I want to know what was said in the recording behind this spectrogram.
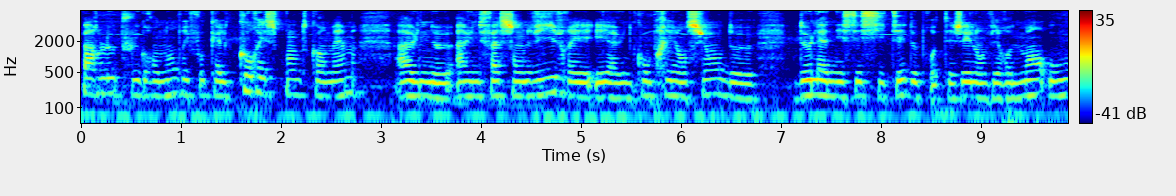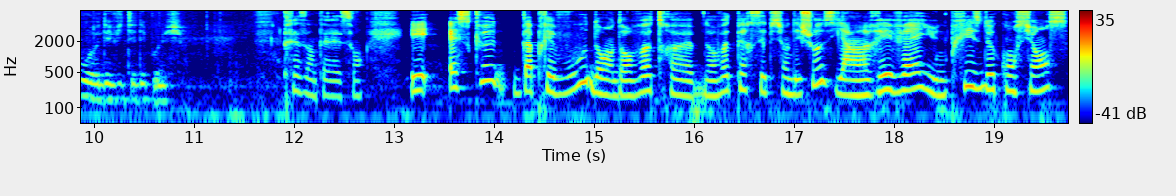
par le plus grand nombre, il faut qu'elles correspondent quand même à une, à une façon de vivre et, à une compréhension de, de la nécessité de protéger l'environnement ou euh, d'éviter des pollutions. Très intéressant. Et est-ce que, d'après vous, dans, dans, votre, euh, dans votre perception des choses, il y a un réveil, une prise de conscience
